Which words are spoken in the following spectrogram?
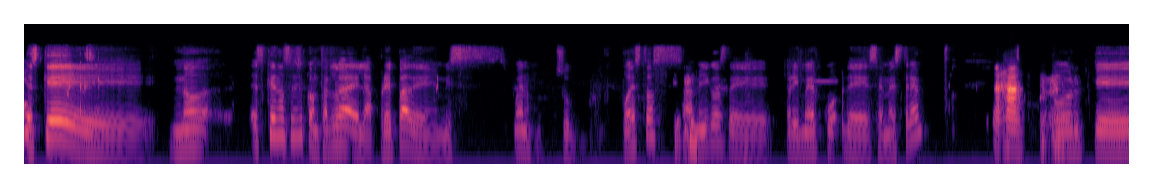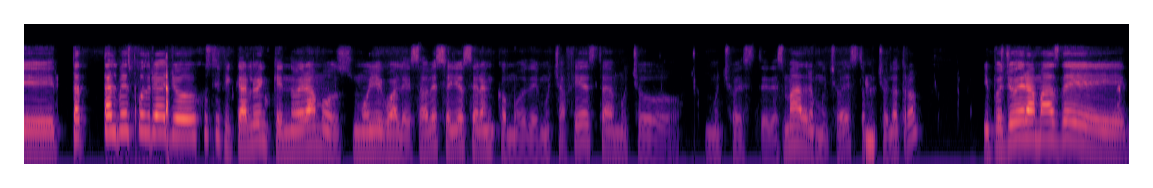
Es que. No. Es que no sé si contar la de la prepa de mis. Bueno, supuestos amigos de primer de semestre. Ajá. Porque tal vez podría yo justificarlo en que no éramos muy iguales, ¿sabes? Ellos eran como de mucha fiesta, mucho, mucho este desmadre, mucho esto, mucho el otro. Y pues yo era más de,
